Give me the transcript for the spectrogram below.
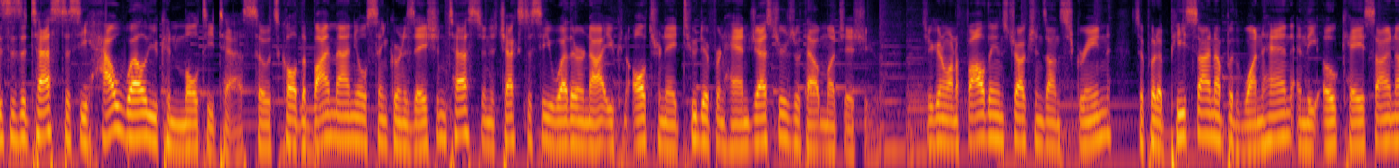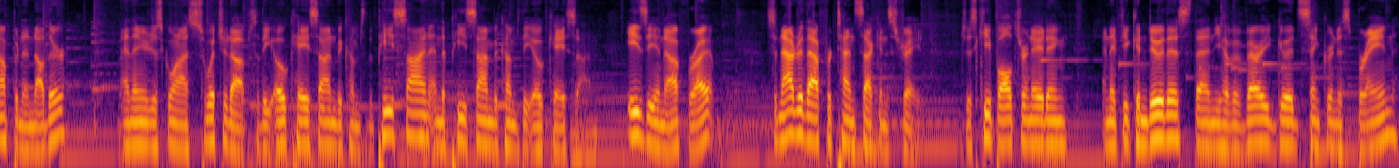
This is a test to see how well you can multitask. So it's called the bimanual synchronization test, and it checks to see whether or not you can alternate two different hand gestures without much issue. So you're want to follow the instructions on screen. So put a peace sign up with one hand and the OK sign up in another. And then you're just to switch it up. So the OK sign becomes the peace sign and the peace sign becomes the OK sign. Easy enough, right? So now do that for 10 seconds straight. Just keep alternating. And if you can do this, then you have a very good synchronous brain.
